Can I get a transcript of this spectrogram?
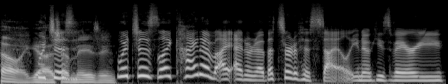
oh my gosh, which is amazing. Which is like kind of I, I don't know. That's sort of his style. You know, he's very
